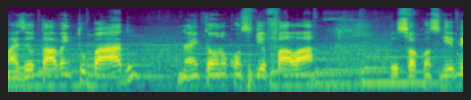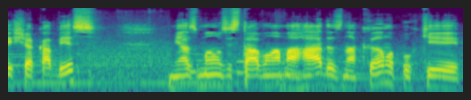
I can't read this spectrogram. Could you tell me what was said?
mas eu tava entubado, né? Então eu não conseguia falar. Eu só conseguia mexer a cabeça. Minhas mãos estavam amarradas na cama porque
